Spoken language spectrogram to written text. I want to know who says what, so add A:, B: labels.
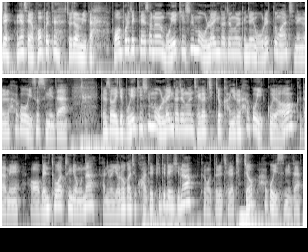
A: 네 안녕하세요. 보안포인트 조정입니다. 보안 프로젝트에서는 모이킹 실무 온라인 과정을 굉장히 오랫동안 진행을 하고 있었습니다. 그래서 이제 모이킹 실무 온라인 과정은 제가 직접 강의를 하고 있고요. 그 다음에 어, 멘토 같은 경우나 아니면 여러가지 과제 피드백이나 그런 것들을 제가 직접 하고 있습니다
